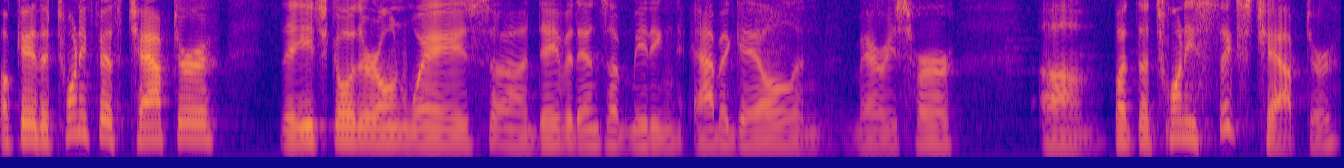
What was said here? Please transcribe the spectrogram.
Okay, the 25th chapter, they each go their own ways. Uh, David ends up meeting Abigail and marries her. Um, but the 26th chapter,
